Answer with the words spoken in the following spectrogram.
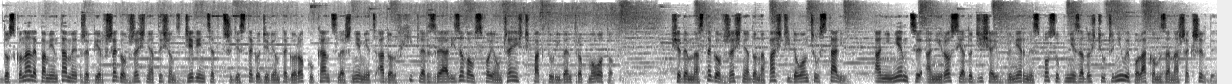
Doskonale pamiętamy, że 1 września 1939 roku kanclerz Niemiec Adolf Hitler zrealizował swoją część paktu Ribbentrop-Mołotow. 17 września do napaści dołączył Stalin. Ani Niemcy, ani Rosja do dzisiaj w wymierny sposób nie zadośćuczyniły Polakom za nasze krzywdy.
